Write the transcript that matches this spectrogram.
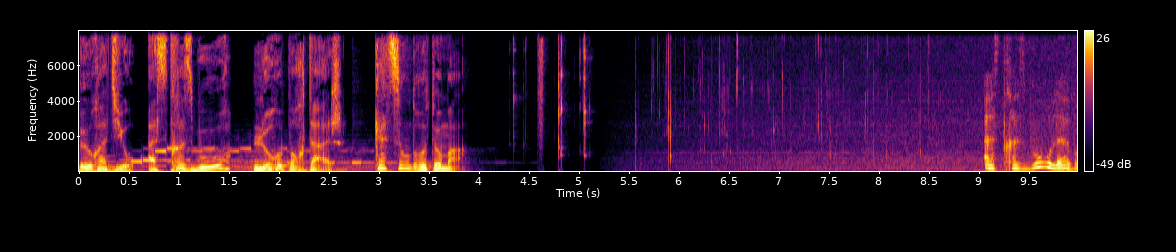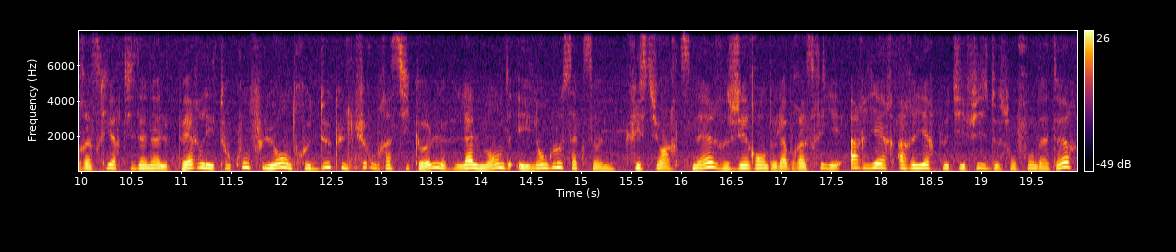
Euradio à Strasbourg, le reportage. Cassandre Thomas. À Strasbourg, la brasserie artisanale Perle est au confluent entre deux cultures brassicoles, l'allemande et l'anglo-saxonne. Christian Hartzner, gérant de la brasserie et arrière-arrière-petit-fils de son fondateur,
